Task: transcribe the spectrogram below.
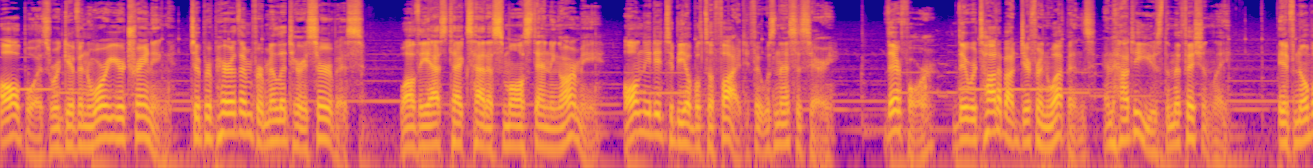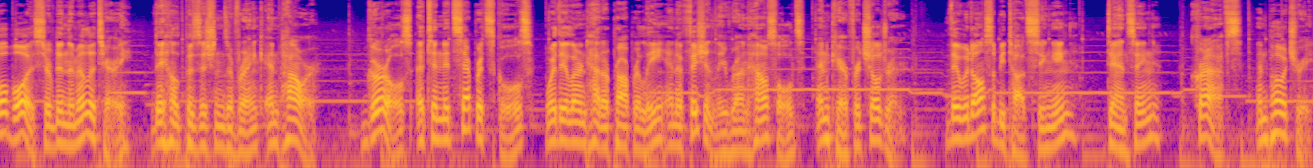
All boys were given warrior training to prepare them for military service. While the Aztecs had a small standing army, all needed to be able to fight if it was necessary. Therefore, they were taught about different weapons and how to use them efficiently. If noble boys served in the military, they held positions of rank and power. Girls attended separate schools where they learned how to properly and efficiently run households and care for children. They would also be taught singing, dancing, crafts, and poetry.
